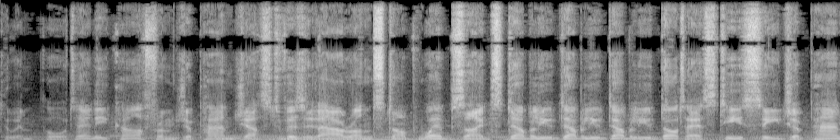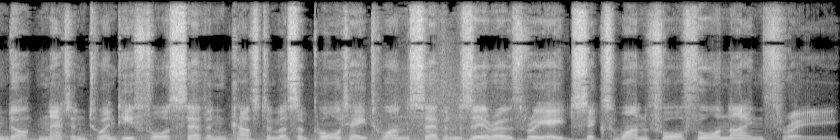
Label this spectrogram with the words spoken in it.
To import any car from Japan just visit our on-stop websites www.stcjapan.net and 24-7 customer support 817038614493.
